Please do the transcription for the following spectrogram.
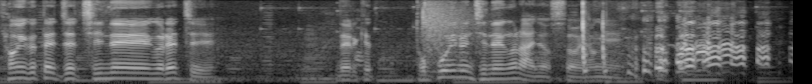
형이 그때 이제 진행을 했지. 근데 이렇게 돋보이는 진행은 아니었어, 형이.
